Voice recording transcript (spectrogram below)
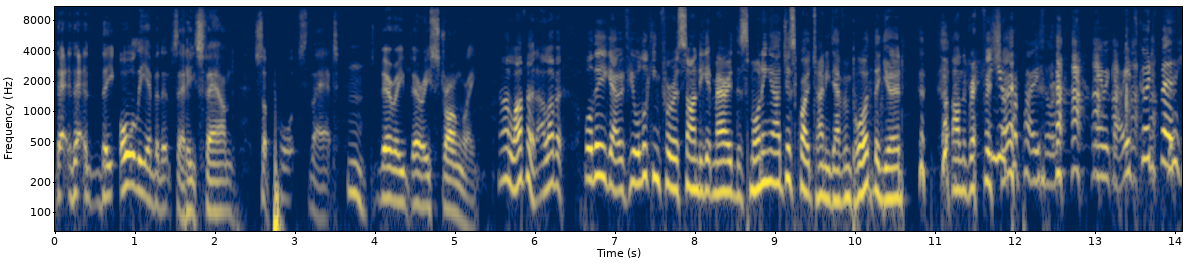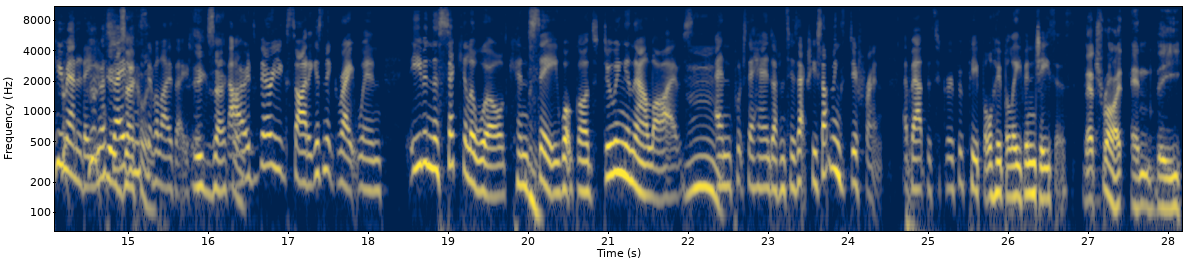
That, that, the all the evidence that he's found supports that very very strongly. I love it. I love it. Well, there you go. If you were looking for a sign to get married this morning, uh, just quote Tony Davenport that you heard on the breakfast Your show. proposal. there we go. It's good for humanity. You're saving Exactly. civilization. Exactly. No, it's very exciting. Isn't it great when even the secular world can hmm. see what God's doing in our lives hmm. and puts their hand up and says, actually, something's different about this group of people who believe in Jesus. That's right. And the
